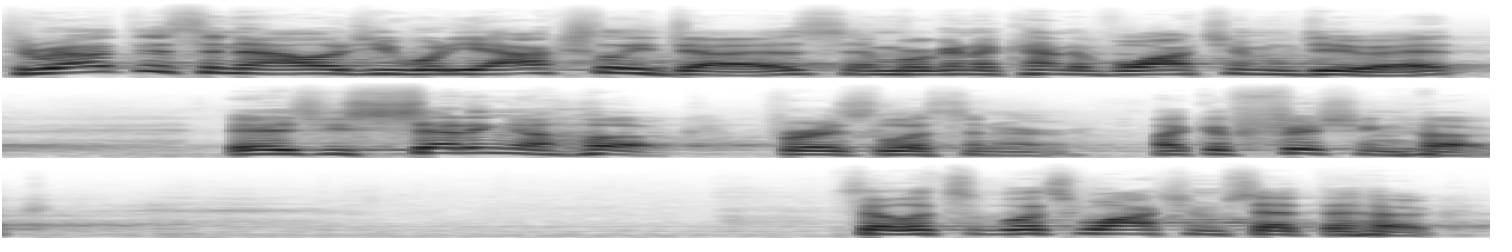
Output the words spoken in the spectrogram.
Throughout this analogy, what he actually does, and we're going to kind of watch him do it, is he's setting a hook for his listener, like a fishing hook. So let's, let's watch him set the hook.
